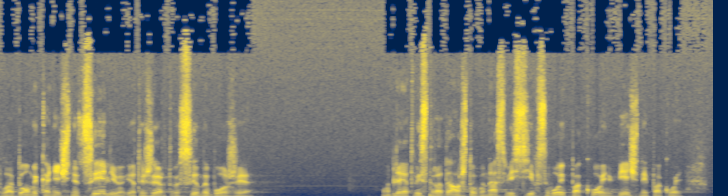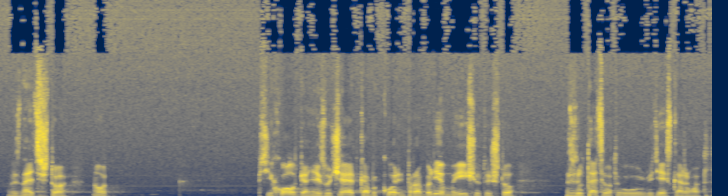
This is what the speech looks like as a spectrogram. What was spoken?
плодом и конечной целью этой жертвы Сына Божия. Он для этого и страдал, чтобы нас вести в свой покой, в вечный покой. Вы знаете, что ну, вот, психологи, они изучают как бы корень проблемы, ищут, и что в результате вот у людей, скажем, вот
